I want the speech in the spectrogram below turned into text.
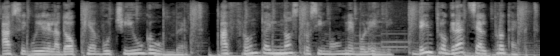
A seguire la WC Ugo Humbert, affronta il nostro Simone Bolelli, dentro grazie al Protect.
